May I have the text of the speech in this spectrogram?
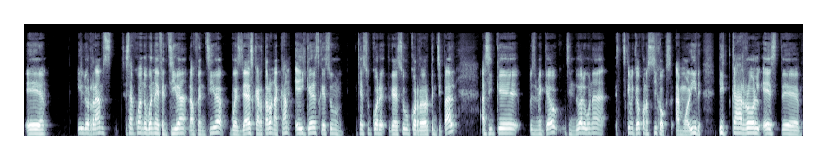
Eh, y los Rams están jugando buena defensiva. La ofensiva, pues ya descartaron a Cam Akers, que es un que es su, que es su corredor principal. Así que pues me quedo, sin duda alguna, es que me quedo con los Seahawks a morir. Pete Carroll, este,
